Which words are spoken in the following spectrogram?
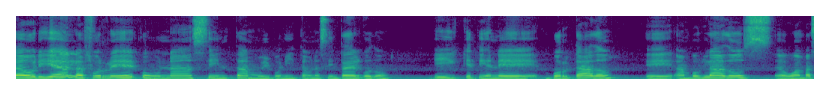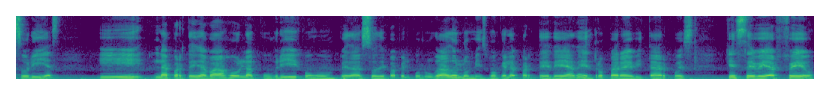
La orilla la forré con una cinta muy bonita, una cinta de algodón y que tiene bordado eh, ambos lados eh, o ambas orillas. y la parte de abajo la cubrí con un pedazo de papel corrugado, lo mismo que la parte de adentro para evitar pues que se vea feo.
